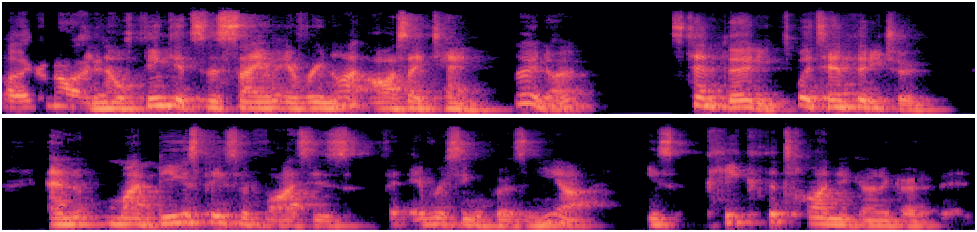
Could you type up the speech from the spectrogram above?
Got no And they'll think it's the same every night. Oh, I say 10. No, no. It's 10.30. It's probably 10.32. And my biggest piece of advice is for every single person here is pick the time you're going to go to bed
